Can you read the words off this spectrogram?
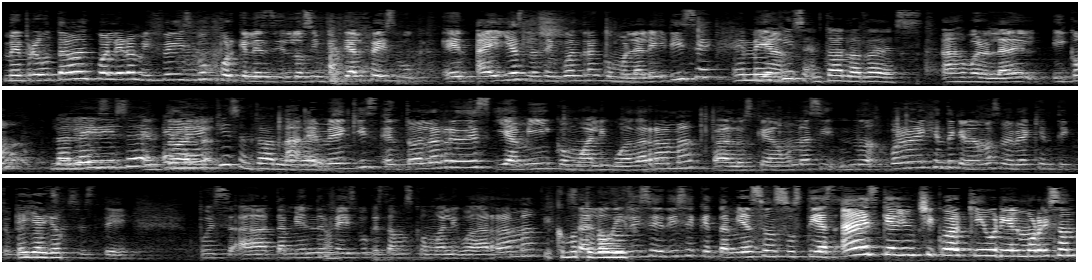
Me preguntaban cuál era mi Facebook porque les los invité al Facebook. En, a ellas las encuentran como La Ley Dice. MX en todas las redes. Ah, bueno, la ¿y cómo? La, Ley Dice en MX en todas las ah, redes. MX en todas las redes y a mí como Ali Guadarrama, para los que aún así, bueno, hay gente que nada más me ve aquí en TikTok. Ella entonces, yo. este pues ah, también en Facebook estamos como Ali Guadarrama. ¿Y cómo Saludos, te dice, dice que también son sus tías. Ah, es que hay un chico aquí, Uriel Morrison,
